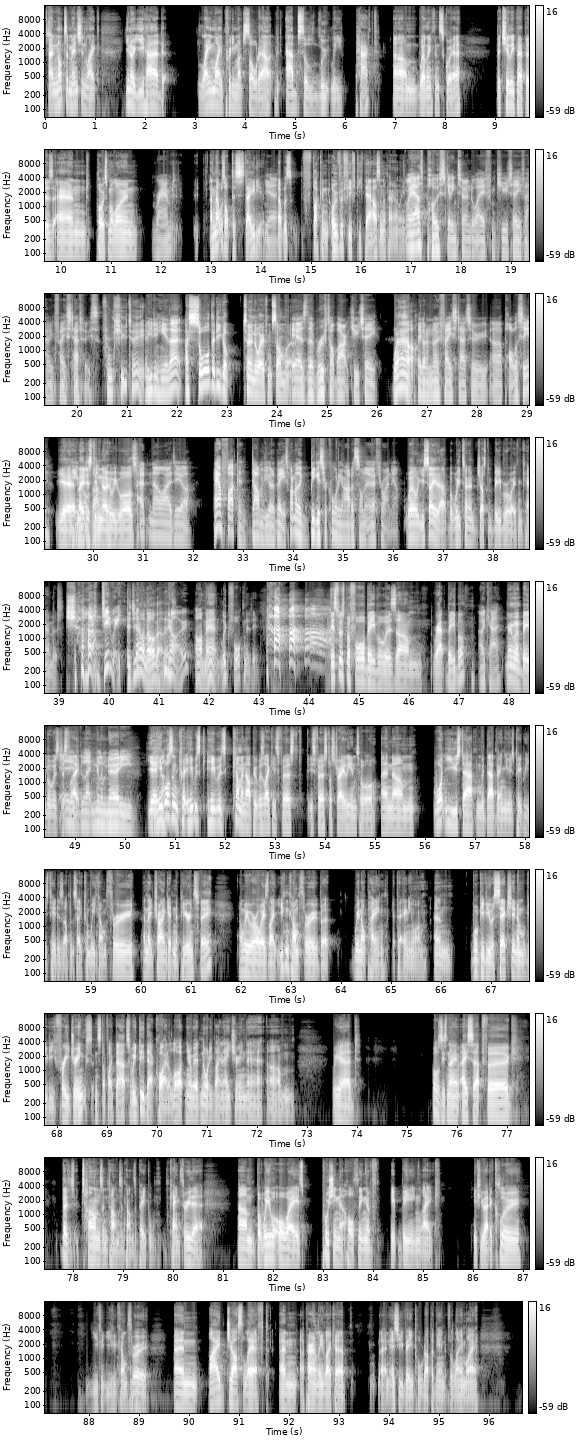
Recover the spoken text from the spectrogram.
And not to mention, like, you know, you had Laneway pretty much sold out, absolutely packed. Um, Wellington Square, the Chili Peppers and Post Malone, Rammed. and that was Optus Stadium. Yeah. that was fucking over fifty thousand apparently Oh, how's Post getting turned away from QT for having face tattoos? from Oh, QT. you didn't hear that? I saw that he got turned away from somewhere. Yeah, it's the rooftop bar at QT. Wow. They got a no face tattoo uh, policy. Yeah, and they just didn't up. know who he was. Had no idea. How fucking dumb have you got to be? It's one of the biggest recording artists on earth right now. Well, you say that, but we turned Justin Bieber away from Canvas. Shut up, did we? Did you not know about this? No. Oh man, Luke Faulkner did. this was before Bieber was um, rap Bieber. Okay. Remember when Bieber was just like, like little nerdy. yeah, he wasn't. He was. He was coming up. It was like his first. His first Australian tour, and um, what used to happen with that venue is people used to hit us up and say, "Can we come through?" And they try and get an appearance fee, and we were always like, "You can come through, but we're not paying for anyone." And we'll give you a section and we'll give you free drinks and stuff like that. So we did that quite a lot. You know, we had Naughty by Nature in there. Um, we had what was his name? ASAP Ferg. There's tons and tons and tons of people came through there. Um, but we were always pushing that whole thing of it being like, if you had a clue, you could you could come through. And I just left, and apparently, like a an SUV pulled up at the end of the laneway,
